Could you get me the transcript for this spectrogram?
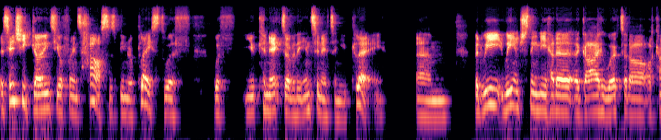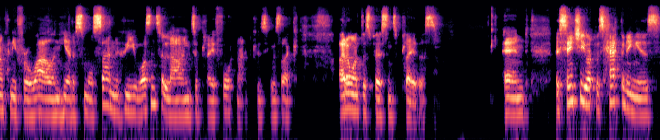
essentially going to your friend's house has been replaced with with you connect over the internet and you play. Um, but we we interestingly had a, a guy who worked at our, our, company for a while, and he had a small son who he wasn't allowing to play Fortnite because he was like, I don't want this person to play this. And essentially, what was happening is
